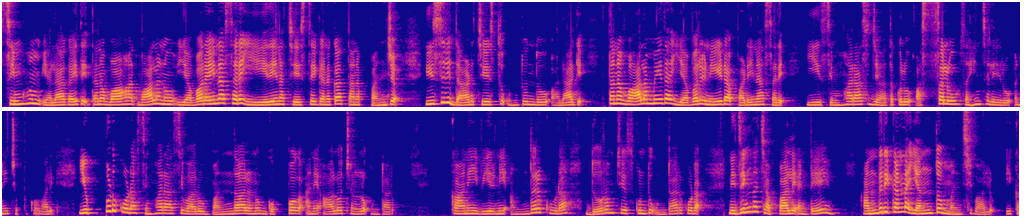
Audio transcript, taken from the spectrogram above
సింహం ఎలాగైతే తన వాహ వాళ్ళను ఎవరైనా సరే ఏదైనా చేస్తే గనక తన పంజ ఇసిరి దాడి చేస్తూ ఉంటుందో అలాగే తన వాళ్ళ మీద ఎవరి నీడ పడినా సరే ఈ సింహరాశి జాతకులు అస్సలు సహించలేరు అని చెప్పుకోవాలి. ఎప్పుడు కూడా సింహరాశి వారు బంధాలను గొప్పగా అనే ఆలోచనలో ఉంటారు. కానీ వీరిని అందరూ కూడా దూరం చేసుకుంటూ ఉంటారు కూడా. నిజంగా చెప్పాలి అంటే అందరికన్నా ఎంతో మంచి వాళ్ళు ఇక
